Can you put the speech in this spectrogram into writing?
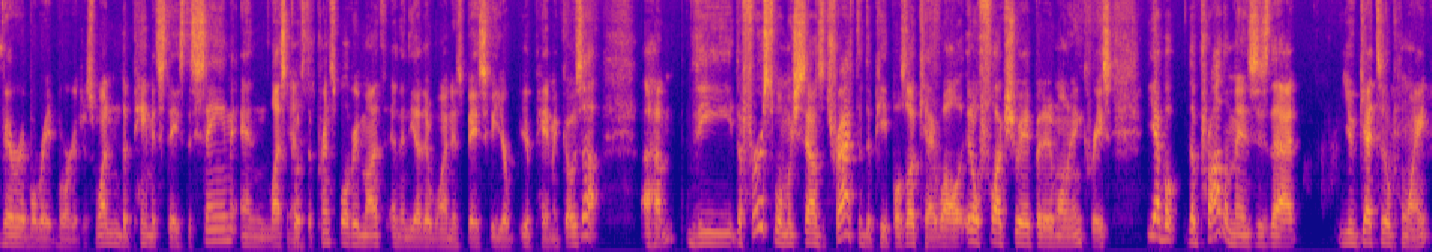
variable rate mortgages one the payment stays the same and less yes. goes to principal every month and then the other one is basically your, your payment goes up um, the the first one which sounds attractive to people is okay well it'll fluctuate but it won't increase yeah but the problem is is that you get to a point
